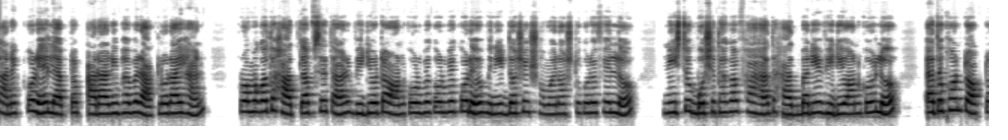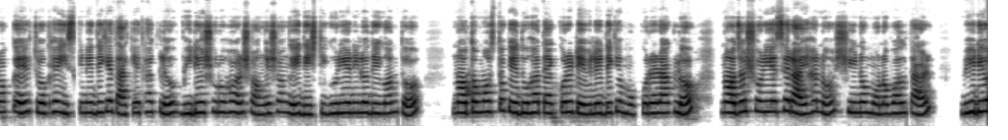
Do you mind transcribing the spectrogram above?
কানেক্ট করে ল্যাপটপ আড়াআড়িভাবে রাখল রায়হান ক্রমাগত হাত কাঁপছে তার, ভিডিওটা অন করবে করবে করেও মিনিট দশেক সময় নষ্ট করে ফেলল। নিশ্চুপ বসে থাকা ফাহাদ হাত বাড়িয়ে ভিডিও অন করল। এতক্ষণ টকটকে চোখে স্ক্রিনের দিকে তাকিয়ে থাকলেও ভিডিও শুরু হওয়ার সঙ্গে সঙ্গেই দৃষ্টি ঘুরিয়ে নিল দিগন্ত। নতমস্তকে দুহাত এক করে টেবিলের দিকে মুখ করে রাখল। নজর সরিয়েছে রায়হানও শীর্ণ মনোবল তার। ভিডিও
